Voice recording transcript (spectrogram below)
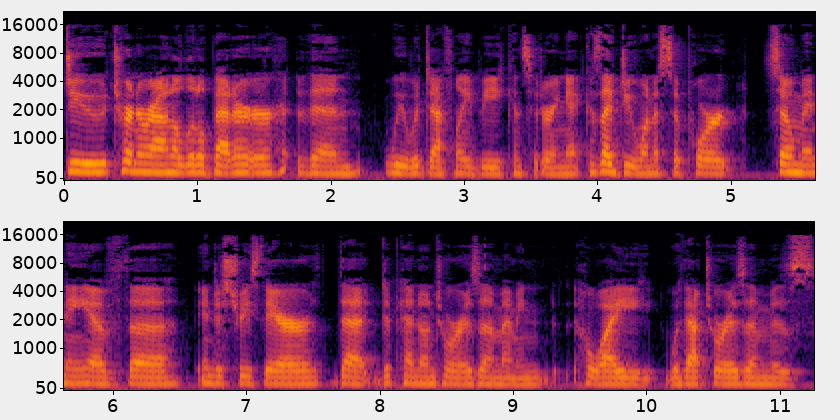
do turn around a little better, then we would definitely be considering it because I do want to support so many of the industries there that depend on tourism. I mean, Hawaii without tourism is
